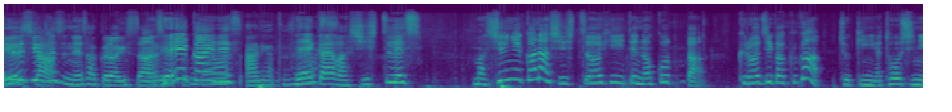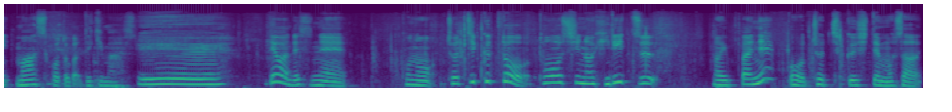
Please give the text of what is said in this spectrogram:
優秀でした。秀ですね桜木さん。正解です。ありがとうございます。正解は支出です。まあ収入から支出を引いて残った。黒字額が貯金や投資に回すことができます。えー、ではですねこの貯蓄と投資の比率まあいっぱいねこう貯蓄してもさ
